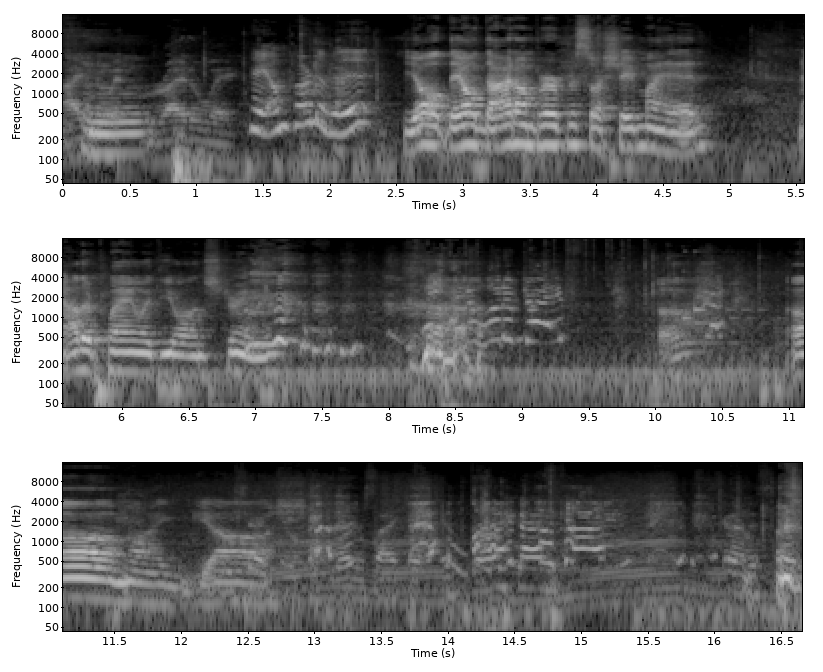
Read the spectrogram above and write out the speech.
I knew it right away. Hey, I'm part of it. Y'all, they all died on purpose, so I shaved my head. Now they're playing with you on stream. Hey, I don't want to drive. oh my gosh. Motorcycle. Why not, guys? Goodness.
